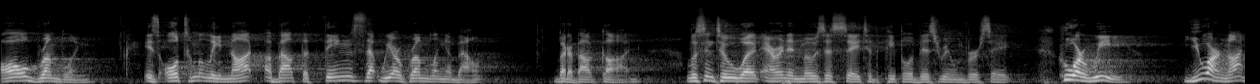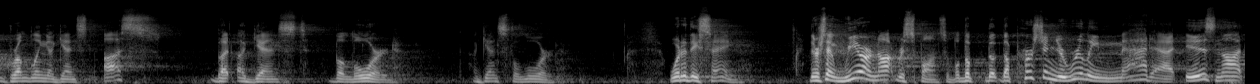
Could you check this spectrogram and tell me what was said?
All grumbling is ultimately not about the things that we are grumbling about, but about God. Listen to what Aaron and Moses say to the people of Israel in verse 8 Who are we? You are not grumbling against us, but against the Lord. Against the Lord. What are they saying? They're saying, We are not responsible. The, the, the person you're really mad at is not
